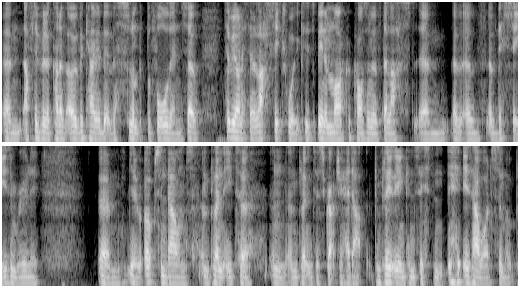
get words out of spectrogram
um, after Villa kind of overcame a bit of a slump before then. So, to be honest, in the last six weeks, it's been a microcosm of the last um, of, of, of this season, really um, you know ups and downs and plenty to and, and plenty to scratch your head at. Completely inconsistent is how I'd sum up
